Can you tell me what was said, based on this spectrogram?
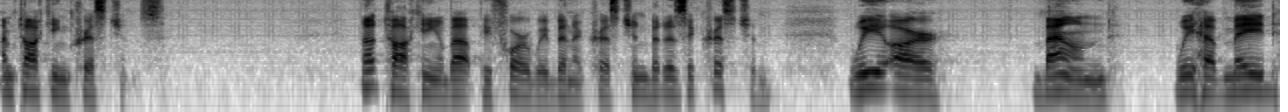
I'm talking Christians. Not talking about before we've been a Christian, but as a Christian. We are bound, we have made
